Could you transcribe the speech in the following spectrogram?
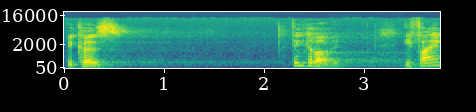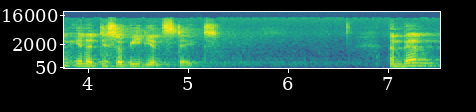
Because think about it. If I'm in a disobedient state, and then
